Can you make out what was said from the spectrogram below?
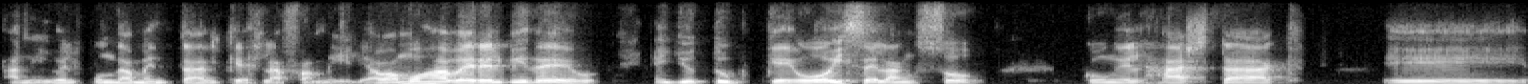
a nivel fundamental, que es la familia. Vamos a ver el video en YouTube que hoy se lanzó con el hashtag eh,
